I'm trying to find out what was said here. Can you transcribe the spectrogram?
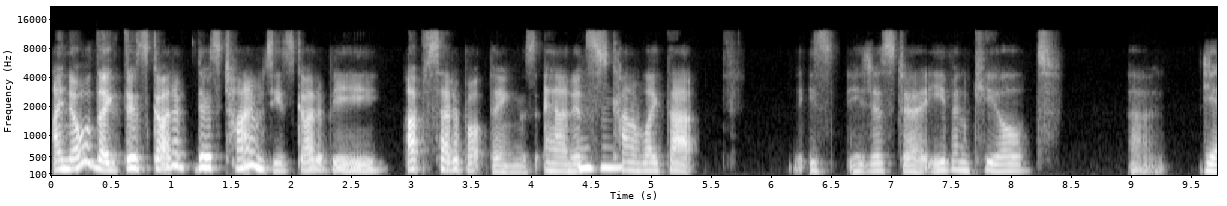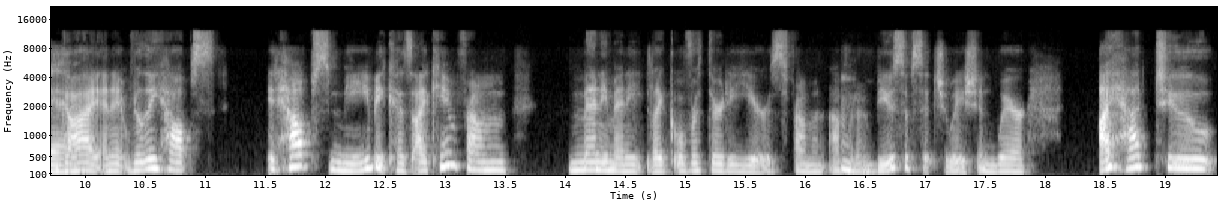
I know like there's gotta there's times he's gotta be upset about things and it's mm-hmm. kind of like that he's he's just a even keeled uh, yeah. guy and it really helps it helps me because I came from many many like over 30 years from an, of mm-hmm. abusive situation where I had to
